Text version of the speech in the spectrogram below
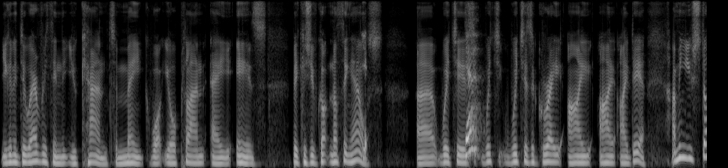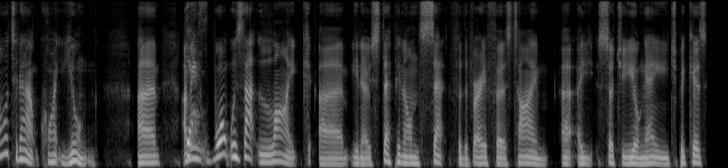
you're going to do everything that you can to make what your plan a is because you've got nothing else yeah. Uh, which is yeah. which which is a great I, I idea. I mean, you started out quite young. Um, I yes. mean, what was that like? Um, you know, stepping on set for the very first time at a, such a young age, because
